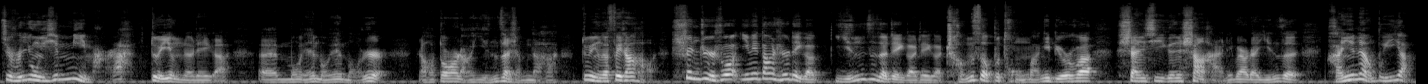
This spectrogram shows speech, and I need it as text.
就是用一些密码啊对应着这个呃某年某月某日。然后多少两银子什么的哈，对应的非常好，甚至说，因为当时这个银子的这个这个成色不同嘛，你比如说山西跟上海那边的银子含银量不一样，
